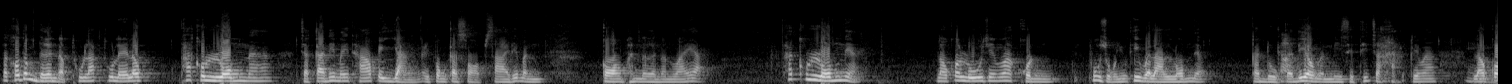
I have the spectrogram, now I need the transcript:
แล้วเขาต้องเดินแบบทุลักทุเลแล้วถ้าเขาล้มนะจากการที่ไม้เท้าไปหยั่งไอ้ตรงกระสอบทรายที่มันกองพะเนินนั้นไว้อะถ้าเขาล้มเนี่ย เราก็รู้ใช่ไหมว่าคนผู้สูงอายุที่เวลาล้มเนี่ยกระดูกครับกระเดี่ยวมันมีสิทธิ์ที่จะหักใช่ไหมแล้วก็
